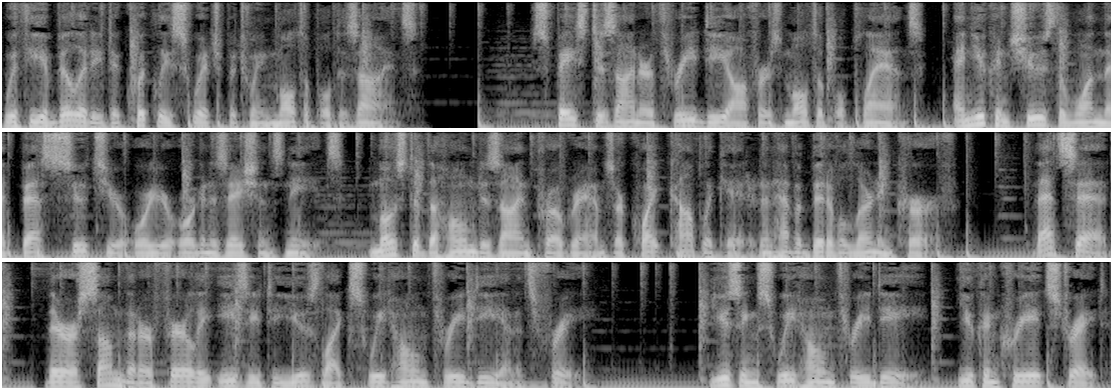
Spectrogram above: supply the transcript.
with the ability to quickly switch between multiple designs. Space Designer 3D offers multiple plans, and you can choose the one that best suits your or your organization's needs. Most of the home design programs are quite complicated and have a bit of a learning curve. That said, there are some that are fairly easy to use like Sweet Home 3D and it's free. Using Sweet Home 3D, you can create straight,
